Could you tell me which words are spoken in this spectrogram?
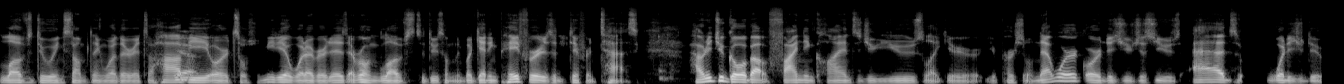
loves doing something, whether it's a hobby yeah. or it's social media, whatever it is. Everyone loves to do something, but getting paid for it is a different task. How did you go about finding clients? Did you use like your your personal network, or did you just use ads? What did you do?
